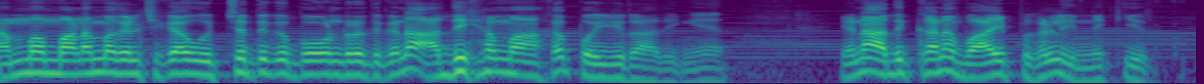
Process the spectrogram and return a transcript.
நம்ம மனமகிழ்ச்சிக்காக உச்சத்துக்கு போன்றதுக்குன்னா அதிகமாக போயிடாதீங்க ஏன்னா அதுக்கான வாய்ப்புகள் இன்றைக்கி இருக்கும்.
